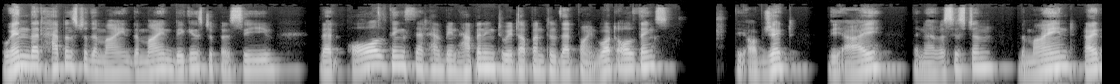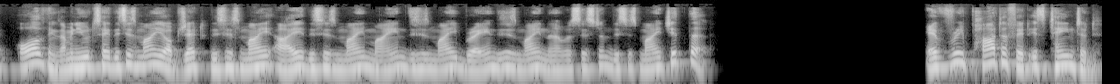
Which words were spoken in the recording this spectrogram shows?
When that happens to the mind, the mind begins to perceive that all things that have been happening to it up until that point. What all things? The object, the eye, the nervous system, the mind, right? All things. I mean, you'd say, This is my object, this is my eye, this is my mind, this is my brain, this is my nervous system, this is my chitta. Every part of it is tainted.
